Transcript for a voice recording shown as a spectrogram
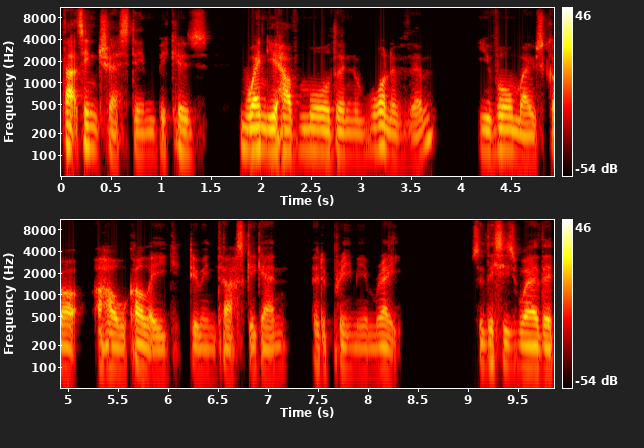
That's interesting because when you have more than one of them, you've almost got a whole colleague doing task again at a premium rate. So this is where the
